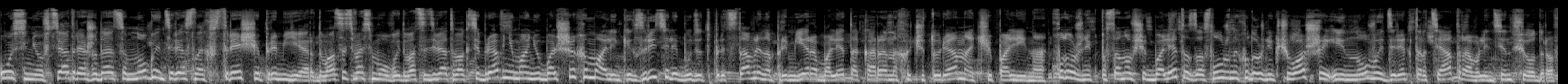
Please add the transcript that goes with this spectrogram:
Осенью в театре ожидается много интересных встреч и премьер. 28 и 29 октября вниманию больших и маленьких зрителей будет представлена премьера балета Карена Хачатуряна «Чиполлино». Художник-постановщик балета, заслуженный художник Чуваши и новый директор театра Валентин Федоров.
